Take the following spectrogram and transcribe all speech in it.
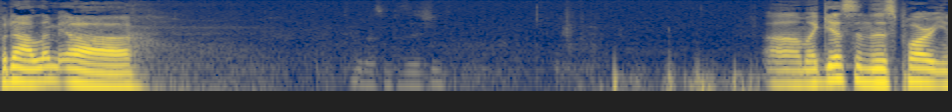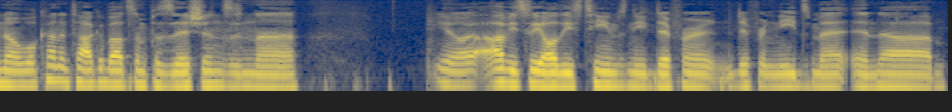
But now let me. uh Um, I guess in this part, you know, we'll kind of talk about some positions, and uh, you know, obviously all these teams need different different needs met, and um,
